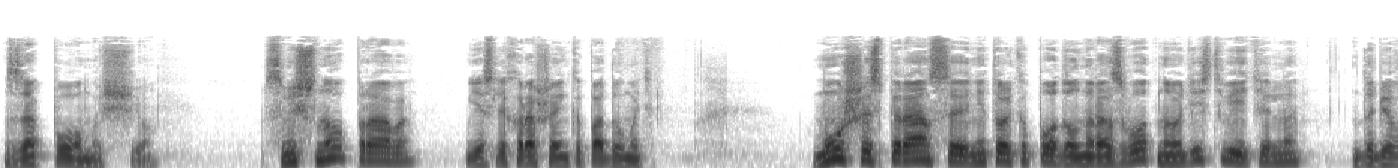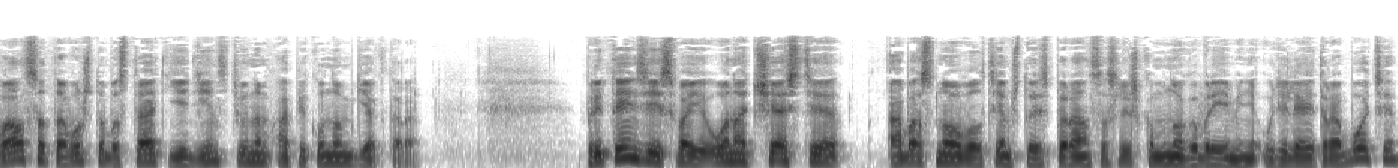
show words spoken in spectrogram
За помощью. Смешно, право, если хорошенько подумать. Муж Эсперанцы не только подал на развод, но действительно добивался того, чтобы стать единственным опекуном Гектора. Претензии свои он отчасти обосновывал тем, что Эсперанса слишком много времени уделяет работе,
